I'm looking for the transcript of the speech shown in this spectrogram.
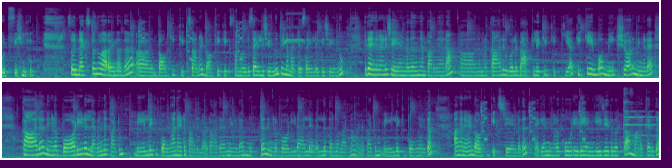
good feeling so next എന്ന് പറയുന്നത് ഡോക്കി കിക്സ് ആണ്. ഡോക്കി കിക്സ് നമ്മൾ ഒരു സൈഡിൽ ചെയ്യുന്നു പിന്നെ മറ്റേ സൈഡിലേക്ക് ചെയ്യുന്നു. ഇതെങ്ങനെയാണ് ചെയ്യേണ്ടതെന്ന് ഞാൻ പറഞ്ഞുതരാം. നമ്മുടെ കാൽ ഇതുപോലെ ബാക്കിലേക്ക് കിക്ക് ചെയ്യുക. കിക്ക് ചെയ്യുമ്പോൾ മേക്ക് ഷുവർ നിങ്ങളുടെ കാൽ നിങ്ങളുടെ ബോഡിയുടെ ലെവലിനെ കാട്ടും മേളിലേക്ക് പൊങ്ങാനായിട്ട് പാടില്ല കേട്ടോ. അതായത് നിങ്ങളുടെ മുട്ട നിങ്ങളുടെ ബോഡിയുടെ ആ ലെവലിൽ തന്നെ വരണം. അതിനെക്കാട്ടും മേളിലേക്ക് പൊങ്ങരുത്. അങ്ങനെയാണ് ഡോങ്കി കിക്സ് ചെയ്യേണ്ടത്. അഗൈൻ നിങ്ങളുടെ കോർ ഏരിയ എൻഗേജ് ചെയ്ത് വെക്കുക മറക്കരുത്.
